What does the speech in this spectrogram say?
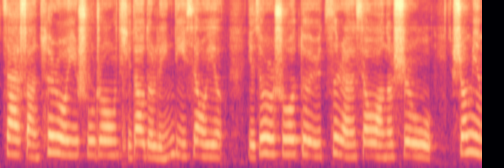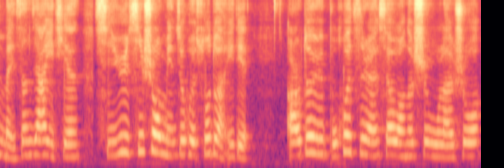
在《反脆弱》一书中提到的林迪效应，也就是说，对于自然消亡的事物，生命每增加一天，其预期寿命就会缩短一点；而对于不会自然消亡的事物来说，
